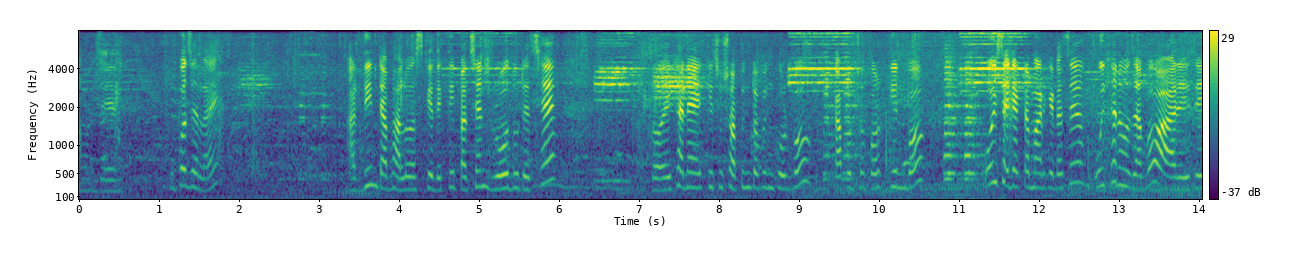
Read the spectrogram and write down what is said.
আমাদের উপজেলায়। আর দিনটা ভালো আজকে দেখতেই পাচ্ছেন রোদ উঠেছে। তো এখানে কিছু শপিং টপিং করব, কাপড় চোপড় কিনবো। ওই সাইডে একটা মার্কেট আছে, ওইখানেও যাব। আর এই যে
